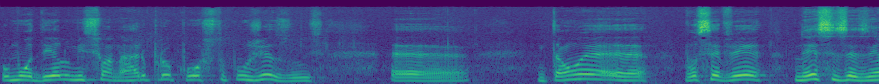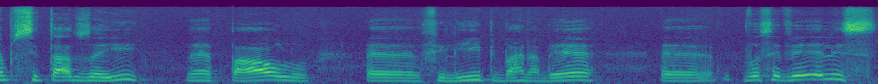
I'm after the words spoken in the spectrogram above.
o modelo missionário proposto por Jesus. É, então, é, você vê nesses exemplos citados aí, né, Paulo, é, Felipe, Barnabé, é, você vê eles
